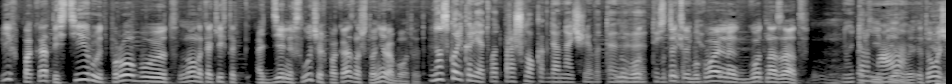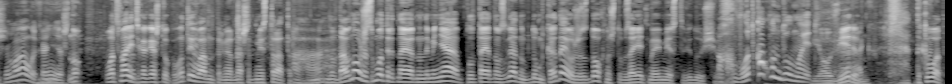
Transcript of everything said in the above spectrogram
Их пока тестируют, пробуют, но на каких-то отдельных случаях показано, что они работают. Но сколько лет вот прошло, когда начали вот это ну, вот, вот эти буквально год назад Ну, это Такие мало. первые. Это очень мало, конечно. Ну, вот смотрите, какая штука. Вот Иван, например, наш администратор, Ага. м, давно уже смотрит, наверное, на меня плотоядным взглядом, думает, когда я уже сдохну, чтобы занять мое место ведущего. Ах, вот как он думает. Я уверен. Так. вот,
